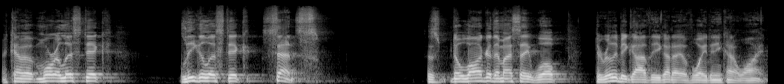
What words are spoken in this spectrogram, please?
A kind of a moralistic, legalistic sense. Says no longer than I say, well, to really be godly, you got to avoid any kind of wine.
